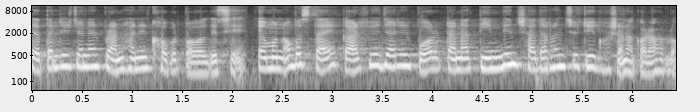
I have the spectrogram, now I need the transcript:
তেতাল্লিশ জনের প্রাণহানির খবর পাওয়া গেছে। এমন অবস্থায় কারফিউ জারির পর টানা তিন দিন সাধারণ ছুটি ঘোষণা করা হলো।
